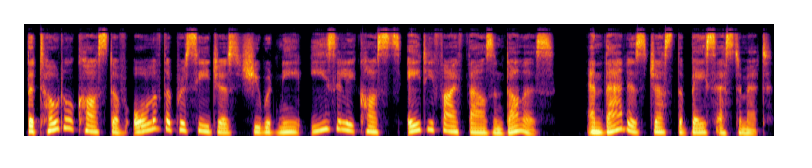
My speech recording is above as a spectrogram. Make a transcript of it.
The total cost of all of the procedures she would need easily costs $85,000, and that is just the base estimate.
